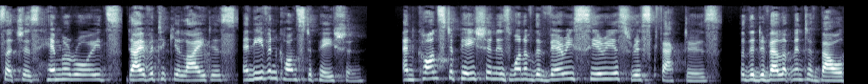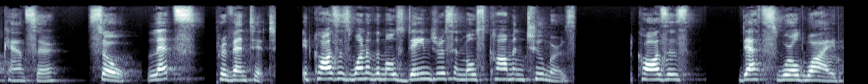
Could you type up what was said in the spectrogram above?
such as hemorrhoids, diverticulitis, and even constipation. And constipation is one of the very serious risk factors for the development of bowel cancer. So let's prevent it. It causes one of the most dangerous and most common tumors. It causes deaths worldwide.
